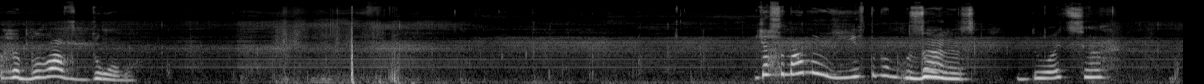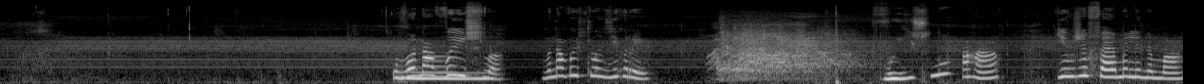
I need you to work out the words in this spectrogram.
Я була вдома. Я сама не їсти вам готую. Зараз доця. Вона вийшла. Вона вийшла з ігри. Вийшла. Ага. Їй вже фемелі нема.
